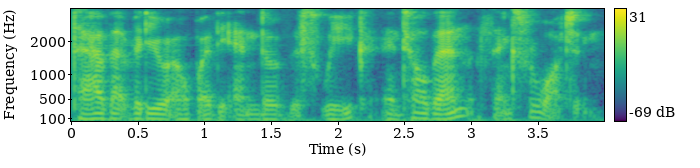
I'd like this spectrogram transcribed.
to have that video out by the end of this week. Until then, thanks for watching.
